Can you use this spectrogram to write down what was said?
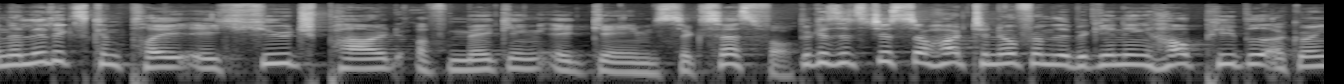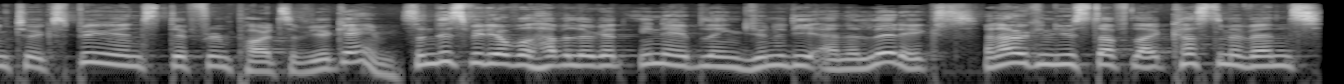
Analytics can play a huge part of making a game successful because it's just so hard to know from the beginning how people are going to experience different parts of your game. So in this video, we'll have a look at enabling Unity Analytics and how you can use stuff like custom events,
